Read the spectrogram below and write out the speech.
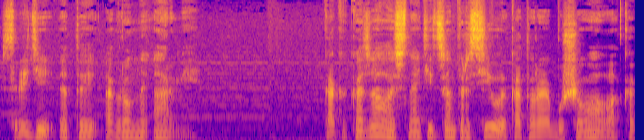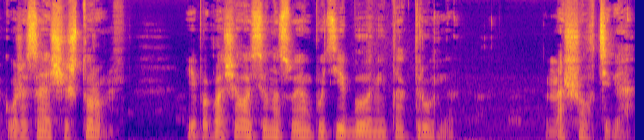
среди этой огромной армии. Как оказалось, найти центр силы, которая бушевала, как ужасающий шторм, и поглощала все на своем пути, было не так трудно. Нашел тебя.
